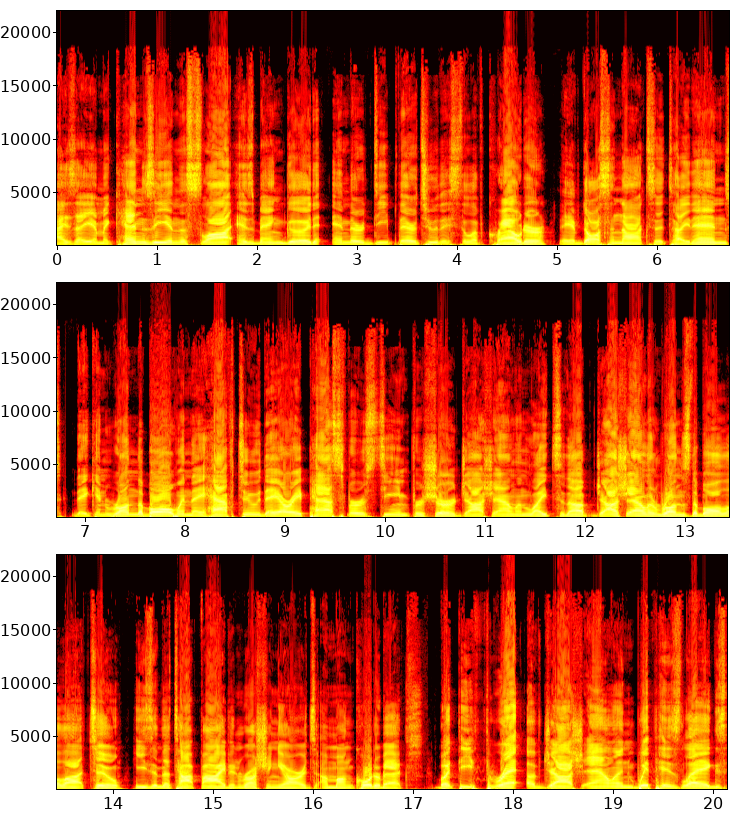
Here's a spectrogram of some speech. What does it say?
Isaiah McKenzie in the slot has been good, and they're deep there too. They still have Crowder. They have Dawson Knox at tight ends. They can run the ball when they have to. They are a pass first team for sure. Josh Allen lights it up. Josh Allen runs the ball a lot too. He's in the top five in rushing yards among quarterbacks but the threat of Josh Allen with his legs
